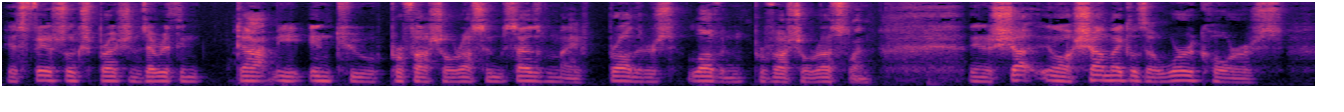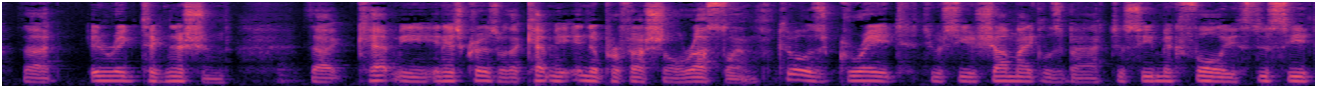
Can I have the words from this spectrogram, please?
his facial expressions, everything got me into professional wrestling. Besides my brothers loving professional wrestling, you know, Shawn, you know, Shawn Michaels a workhorse, that in-ring technician that kept me in his charisma, that kept me into professional wrestling. So it was great to see Shawn Michaels back, to see Mick Foley, to see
